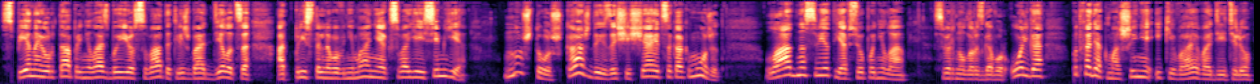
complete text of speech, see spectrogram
С пеной у рта принялась бы ее сватать, лишь бы отделаться от пристального внимания к своей семье. Ну что ж, каждый защищается как может. «Ладно, Свет, я все поняла», — свернула разговор Ольга, подходя к машине и кивая водителю.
